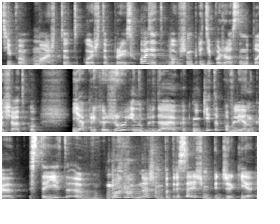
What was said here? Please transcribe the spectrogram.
типа, Маш, тут кое-что происходит, в общем, приди, пожалуйста, на площадку. Я прихожу и наблюдаю, как Никита Павленко стоит э, в нашем потрясающем пиджаке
